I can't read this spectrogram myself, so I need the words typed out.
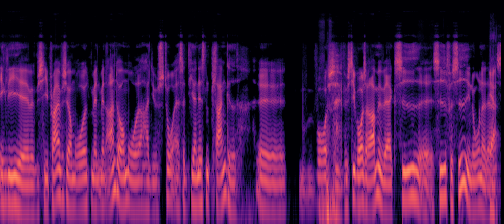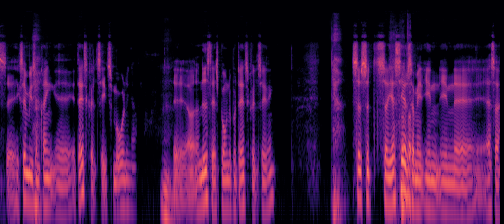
ikke lige øh, vil sige privacy-området, men, men andre områder har de jo stor, altså de har næsten planket øh, vores, vil sige, vores rammeværk side, øh, side for side i nogle af deres, ja. øh, eksempelvis omkring øh, datakvalitetsmålinger mm. øh, og nedslagspunkter på datakvalitet. Ikke? Ja. Så, så, så jeg ser det som en, en, en øh, altså,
